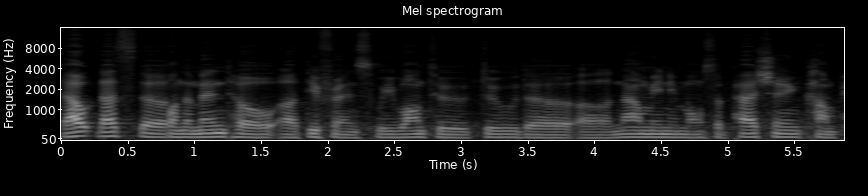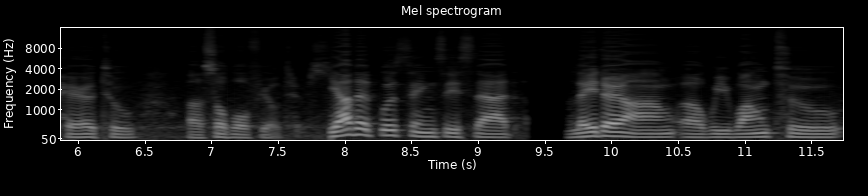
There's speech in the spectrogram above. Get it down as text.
that, that's the fundamental uh, difference. We want to do the uh, non-minimum suppression compared to uh, Sobel filters. The other good things is that later on uh, we want to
